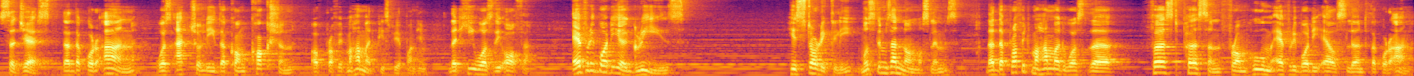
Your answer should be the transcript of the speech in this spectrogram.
suggest that the Quran was actually the concoction of Prophet Muhammad, peace be upon him, that he was the author. Everybody agrees, historically, Muslims and non-Muslims, that the Prophet Muhammad was the first person from whom everybody else learned the Quran.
